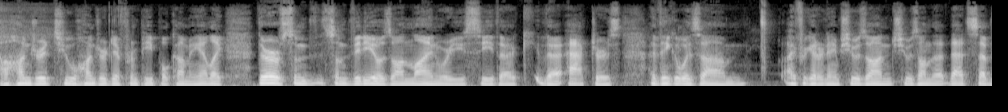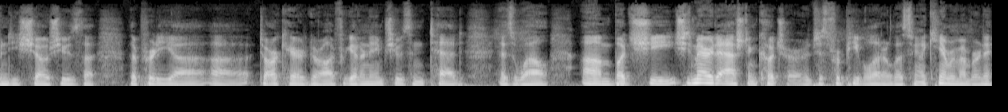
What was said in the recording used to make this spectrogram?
100 200 different people coming in. Like there are some some videos online where you see the the actors. I think it was um I forget her name. She was on. She was on the, that '70s show. She was the the pretty uh, uh, dark haired girl. I forget her name. She was in Ted as well. Um, but she she's married to Ashton Kutcher. Just for people that are listening, I can't remember her name.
